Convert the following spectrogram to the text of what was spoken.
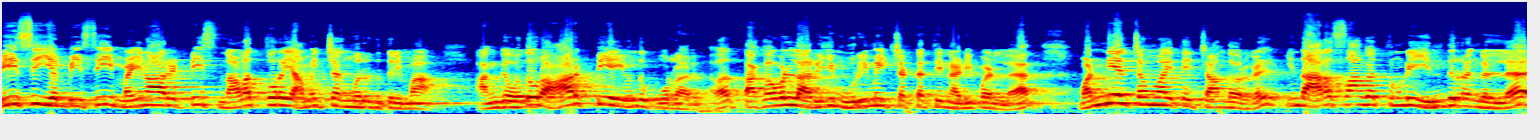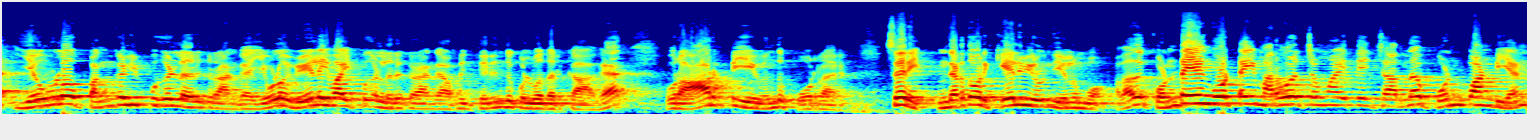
பிசிஎம்பிசி மைனாரிட்டிஸ் நலத்துறை அமைச்சகம் இருக்கு தெரியுமா? அங்கே வந்து ஒரு ஆர்டிஐ வந்து போடுறாரு. அதாவது தகவல் அறியும் உரிமை சட்டத்தின் அடிப்படையில் வன்னியர் சமுதாயத்தை சார்ந்தவர்கள் இந்த அரசாங்கத்தினுடைய எந்திரங்களில் எவ்வளோ பங்களிப்புகள் இருக்கிறாங்க எவ்வளோ வேலை வாய்ப்புகள் இருக்கிறாங்க அப்படின்னு தெரிந்து கொள்வதற்காக ஒரு ஆர்டிஐ வந்து போடுறாரு. சரி இந்த இடத்துல ஒரு கேள்வி வந்து எழும்போம் அதாவது கொண்டையங்கோட்டை மரவர் சமுதாயத்தை சார்ந்த பொன் பாண்டியன்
